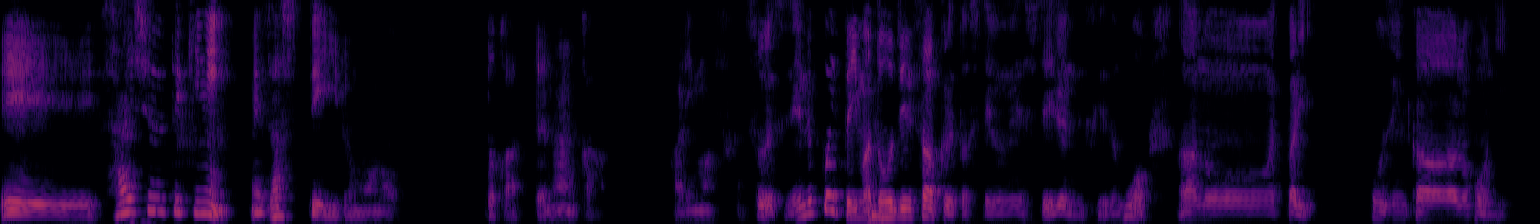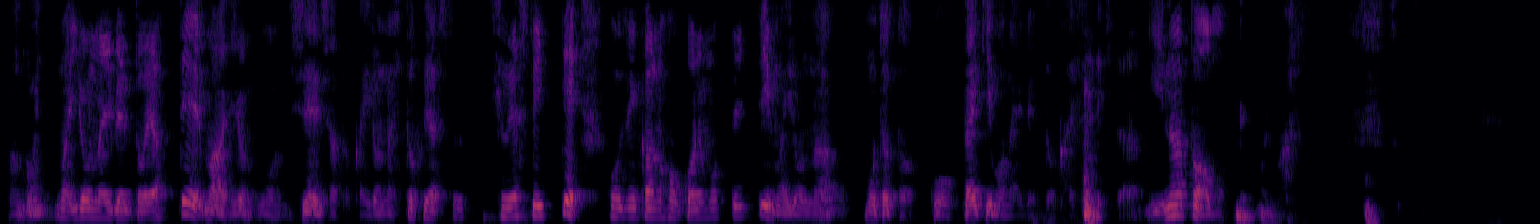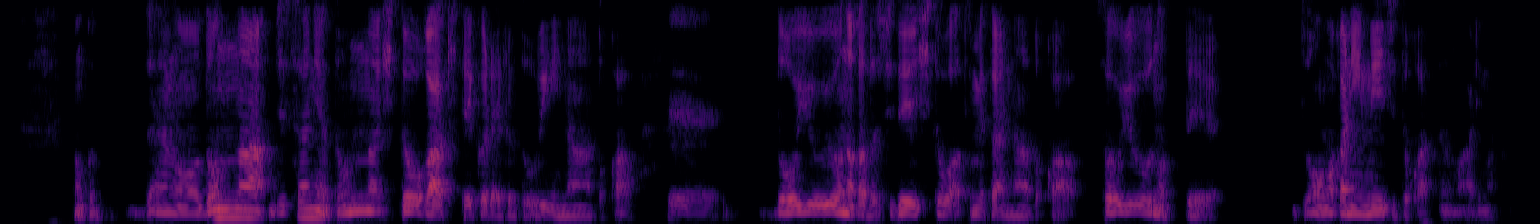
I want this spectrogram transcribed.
えー、最終的に目指しているものとかって何かありますか？そうですね。N ポイント今同人サークルとして運営しているんですけれども、あのーやっぱり法人化の方に、あのうんまあ、いろんなイベントをやって、まあ、いろもう支援者とかいろんな人を増やして、増やしていって、法人化の方向に持っていって、今いろんな、もうちょっと、こう、大規模なイベントを開催できたらいいなとは思っております。なんか、であの、どんな、実際にはどんな人が来てくれるといいなとか、えどういうような形で人を集めたいなとか、そういうのって、大まかにイメージとかっていうのもありますか？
